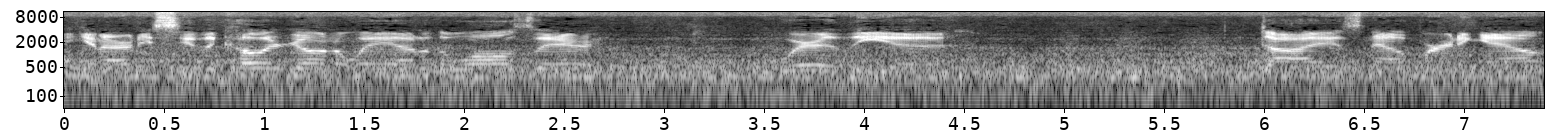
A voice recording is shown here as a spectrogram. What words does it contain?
You can already see the color going away out of the walls there, where the uh, dye is now burning out.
